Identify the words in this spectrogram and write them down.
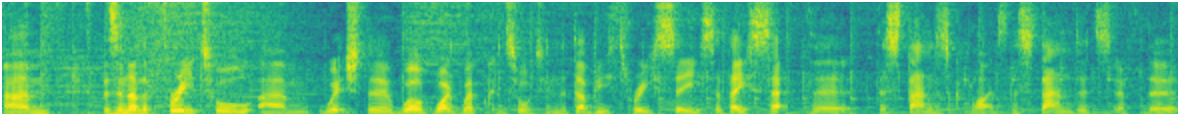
Um, there's another free tool um, which the World Wide Web Consortium, the W3C, so they set the, the standards compliance, the standards of the,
